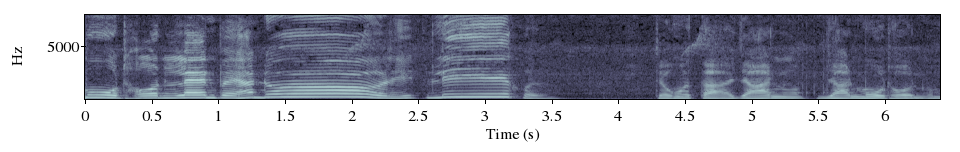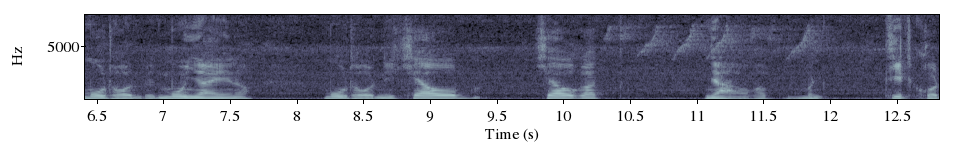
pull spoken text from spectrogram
มู่ทนแล่นไปฮันด้วยลีกเว้ยเจ้าหัวตายานยานมู่ทนก็มู่ทนเป็นมู่ใหญ่เนาะมู่ทนนี่แควแควก็ ยาวครับ มันทิดคน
